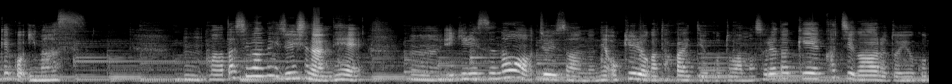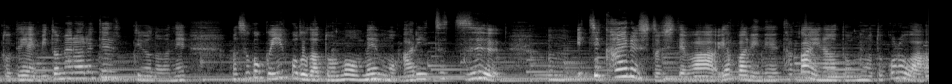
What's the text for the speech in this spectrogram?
結構います。うんまあ、私はね獣医師なんでうん、イギリスの獣医さんのねお給料が高いっていうことは、まあ、それだけ価値があるということで認められてるっていうのはね、まあ、すごくいいことだと思う面もありつつ、うん、一飼い主としてはやっぱりね高いなと思うところは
